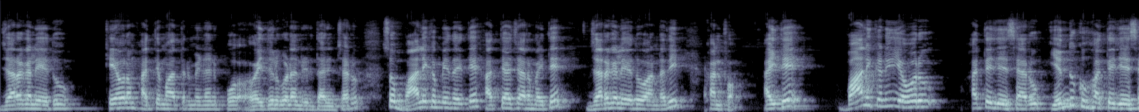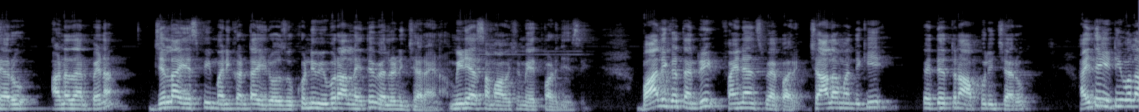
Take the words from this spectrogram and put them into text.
జరగలేదు. కేవలం హత్య మాత్రమేనని పో వైద్యులు కూడా నిర్ధారించారు. సో బాలిక మీద అయితే అత్యాచారం అయితే జరగలేదు అన్నది కన్ఫర్మ్. అయితే బాలికని ఎవరు హత్య చేశారు? ఎందుకు హత్య చేశారు? అన్న దానిపైన జిల్లా ఎస్పీ మణికంఠ ఈరోజు కొన్ని వివరాలను అయితే వెల్లడించారు ఆయన. మీడియా సమావేశం ఏర్పాటు చేసి. బాలిక తండ్రి ఫైనాన్స్ వ్యాపారి. చాలామందికి పెద్ద ఎత్తున అప్పులు ఇచ్చారు. అయితే ఇటీవల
